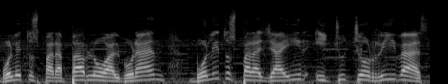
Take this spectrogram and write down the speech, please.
boletos para Pablo Alborán, boletos para Jair y Chucho Rivas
